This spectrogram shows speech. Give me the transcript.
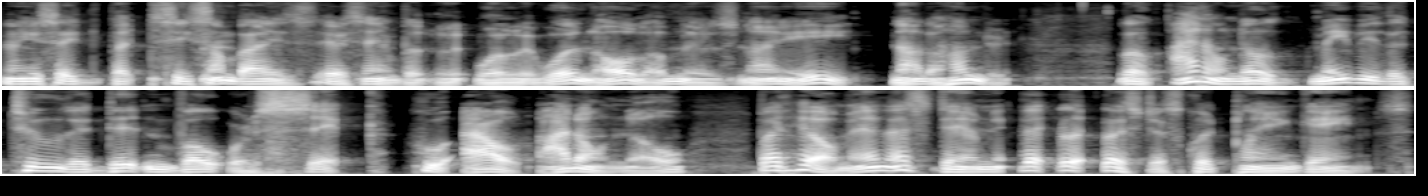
Now you say, but see, somebody's there saying, but well, it wasn't all of them. There was 98, not 100. Look, I don't know. Maybe the two that didn't vote were sick who out. I don't know. But hell, man, that's damn. Let, let, let's just quit playing games.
